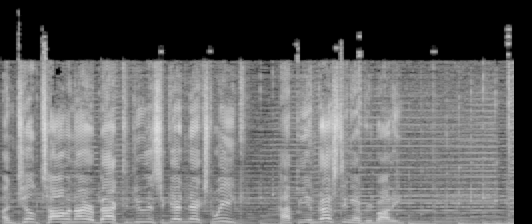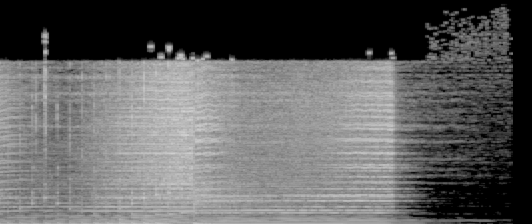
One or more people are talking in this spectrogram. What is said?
Until Tom and I are back to do this again next week, happy investing, everybody.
